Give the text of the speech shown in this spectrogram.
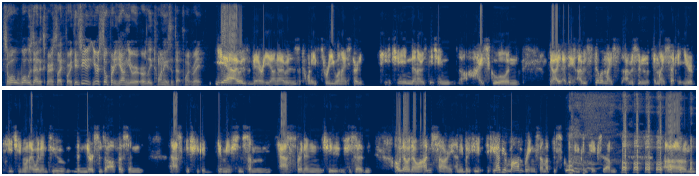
So what what was that experience like for you? Because you you were still pretty young. You were early twenties at that point, right? Yeah, I was very young. I was 23 when I started teaching, and I was teaching uh, high school. And you know, I, I think I was still in my I was in in my second year of teaching when I went into the nurse's office and asked if she could give me some aspirin, and she she said, "Oh no, no, I'm sorry, honey, but if you if you have your mom bring some up to school, you can take some." um,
